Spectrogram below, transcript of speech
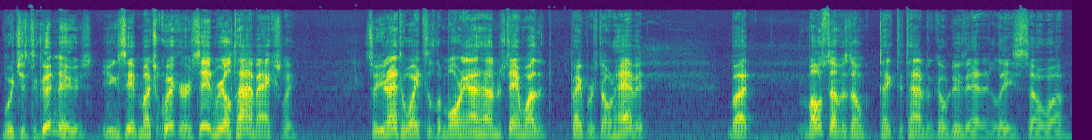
which is the good news. You can see it much quicker, see it in real time actually. So you don't have to wait till the morning. I understand why the papers don't have it, but most of us don't take the time to go do that at least. So um,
